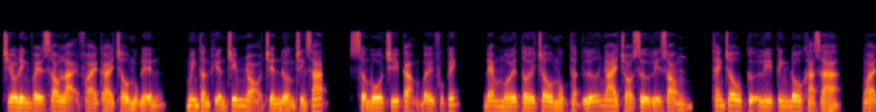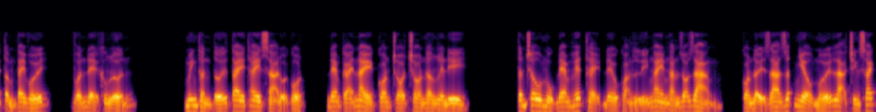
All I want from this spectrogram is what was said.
triều đình về sau lại phái cái châu mục đến, minh thần khiến chim nhỏ trên đường trinh sát, sớm bố trí cạm bẫy phục kích, đem mới tới châu mục thật lữ nhai cho xử lý xong, thanh châu cự ly kinh đô khá xa, ngoài tầm tay với, vấn đề không lớn. Minh thần tới tay thay xả đội cột, đem cái này con chó cho nâng lên đi. Tân châu mục đem hết thảy đều quản lý ngay ngắn rõ ràng, còn đẩy ra rất nhiều mới lạ chính sách,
